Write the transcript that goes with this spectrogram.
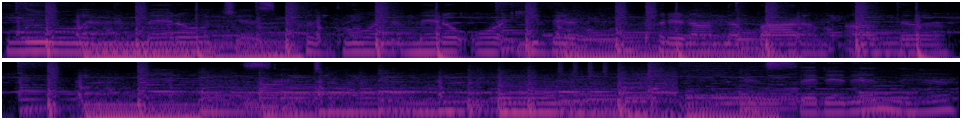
glue in the middle, just put glue in the middle or either put it on the bottom of the center and sit it in there.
